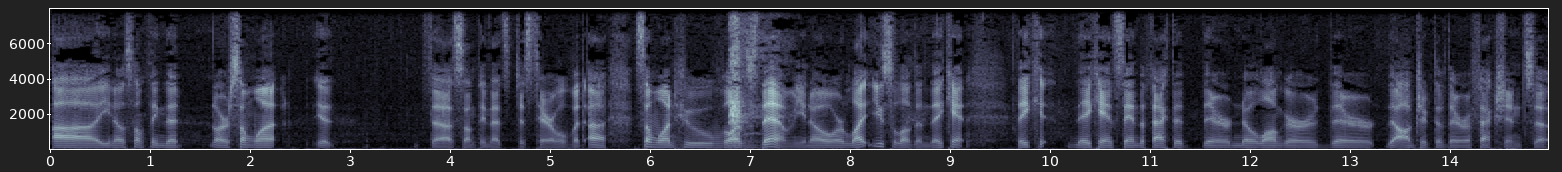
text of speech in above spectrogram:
uh, you know, something that or someone. It, uh, something that's just terrible, but uh, someone who loves them, you know, or used to love them, they can't, they can they can't stand the fact that they're no longer their the object of their affection, so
